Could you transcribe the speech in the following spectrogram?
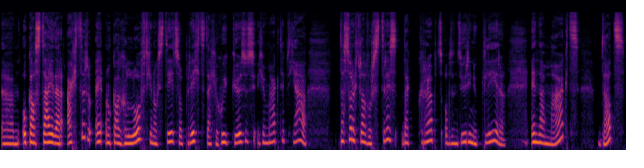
um, ook al sta je daarachter, hè, ook al gelooft je nog steeds oprecht dat je goede keuzes gemaakt hebt, ja, dat zorgt wel voor stress. Dat kruipt op den duur in je kleren. En dat maakt dat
